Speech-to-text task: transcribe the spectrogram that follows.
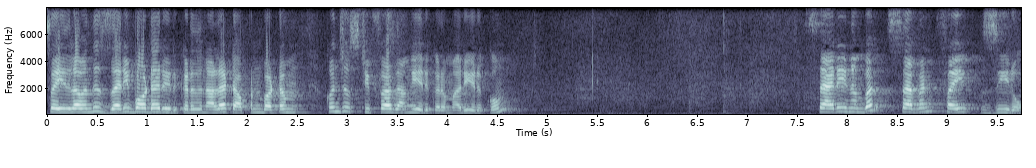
ஸோ இதில் வந்து ஜரி பார்டர் இருக்கிறதுனால டாப் அண்ட் பாட்டம் கொஞ்சம் ஸ்டிஃபாக தாங்க இருக்கிற மாதிரி இருக்கும். Sari number seven five zero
